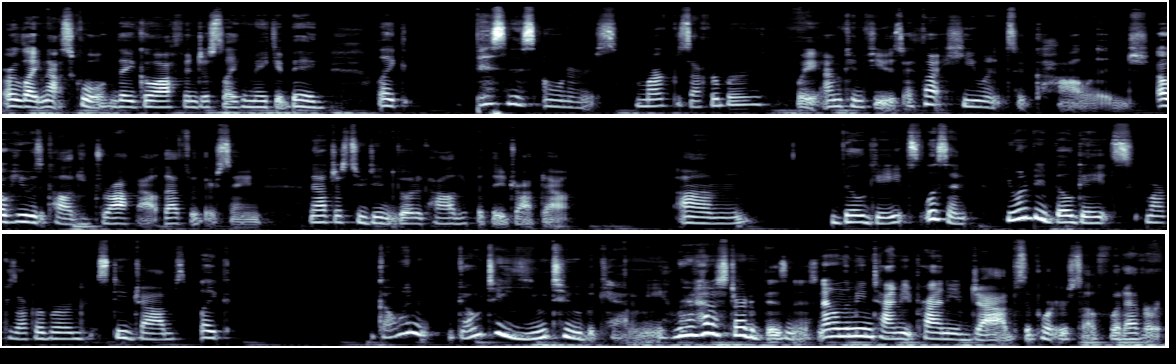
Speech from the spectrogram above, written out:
or like not school they go off and just like make it big. Like business owners. Mark zuckerberg? Wait i'm confused. I thought he went to college. Oh he was a college dropout. That's what they're saying. Not just who didn't go to college but they dropped out. Um, bill gates? Listen do you want to be bill gates mark zuckerberg steve jobs? Like go and go to YouTube Academy. Learn how to start a business. Now, in the meantime, you probably need a job, support yourself, whatever.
